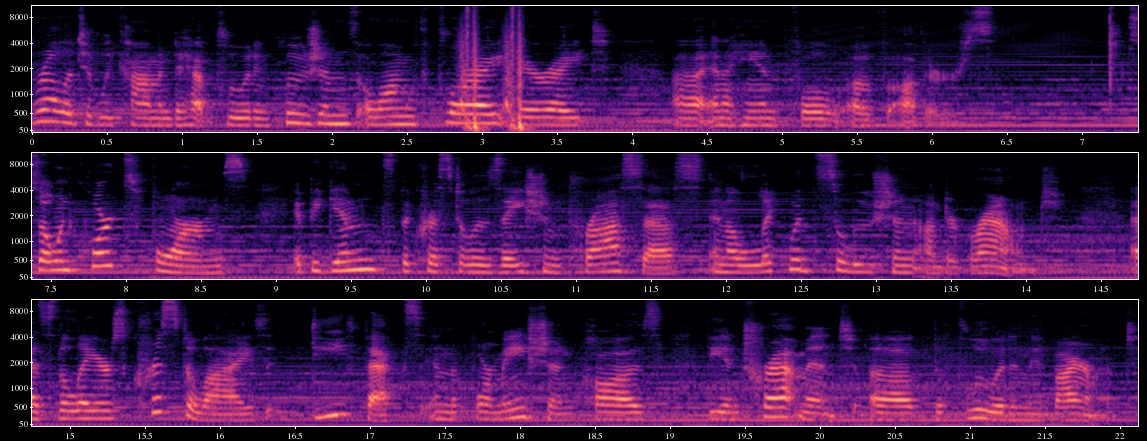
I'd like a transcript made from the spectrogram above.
relatively common to have fluid inclusions, along with fluorite, barite, uh, and a handful of others. So when quartz forms, it begins the crystallization process in a liquid solution underground. As the layers crystallize, defects in the formation cause the entrapment of the fluid in the environment.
